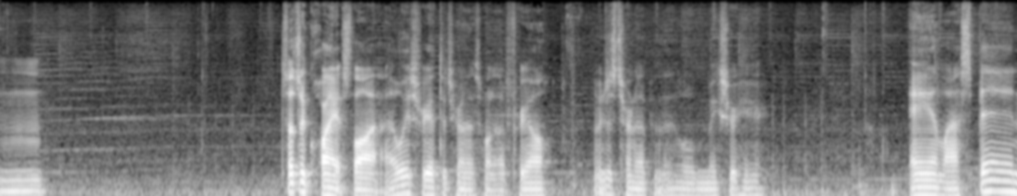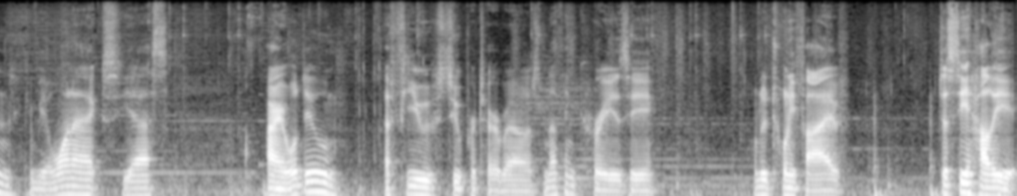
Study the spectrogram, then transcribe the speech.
Mm. Such a quiet slot. I always forget to turn this one up for y'all. Let me just turn it up and then we'll make sure here. And last spin. Can be a 1x. Yes. Alright, we'll do a few super turbos. Nothing crazy. We'll do 25. Just see how the,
